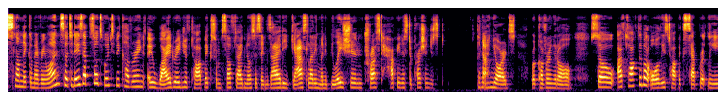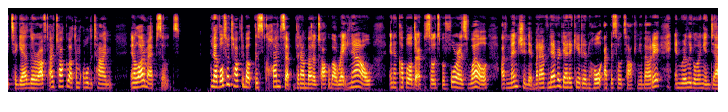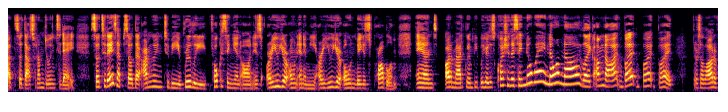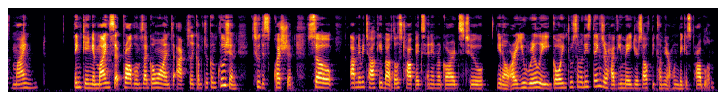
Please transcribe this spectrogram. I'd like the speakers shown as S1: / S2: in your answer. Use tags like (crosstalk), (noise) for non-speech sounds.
S1: Assalamu alaikum everyone. So today's episode is going to be covering a wide range of topics from self-diagnosis, anxiety, gaslighting, manipulation, trust, happiness, depression, just the nine yards. We're covering it all. So I've talked about all these topics separately, together. I've, I talk about them all the time in a lot of my episodes. And I've also talked about this concept that I'm about to talk about right now in a couple other episodes before as well. I've mentioned it, but I've never dedicated a whole episode talking about it and really going in depth. So that's what I'm doing today. So today's episode that I'm going to be really focusing in on is Are you your own enemy? Are you your own biggest problem? And automatically when people hear this question, they say, No way, no, I'm not. Like, I'm not. But, but, but, there's a lot of mind thinking and mindset problems that go on to actually come to a conclusion to this question. So I'm going to be talking about those topics and in regards to, you know, are you really going through some of these things or have you made yourself become your own biggest problem?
